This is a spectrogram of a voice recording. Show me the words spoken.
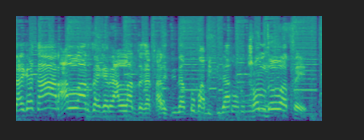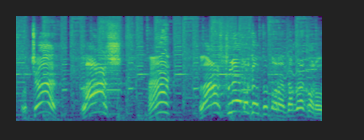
জায়গা কার? আল্লাহর জায়গা রে আল্লাহর জায়গা ছাড়ি কিনা তো পাবি কিনা সন্দেহ আছে। বুঝছস? লাশ! হ্যাঁ? লাশ লয়ে পর্যন্ত তোরা ঝগড়া করো।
